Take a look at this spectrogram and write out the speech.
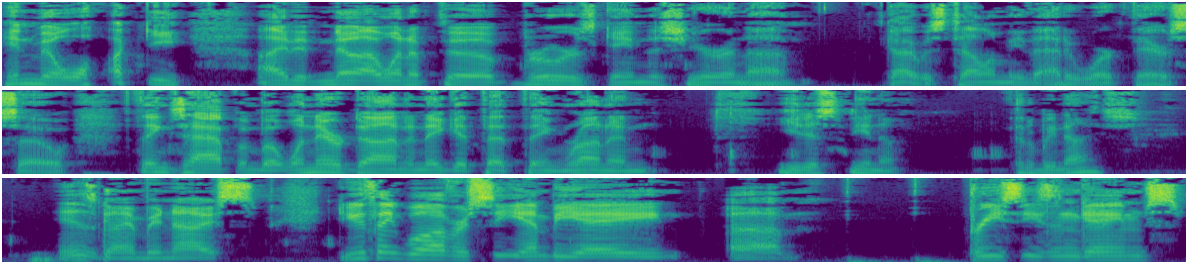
in Milwaukee, I didn't know. I went up to a Brewers game this year and a guy was telling me that who worked there. So things happen, but when they're done and they get that thing running, you just, you know, it'll be nice. It is going to be nice. Do you think we'll ever see NBA um, preseason games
